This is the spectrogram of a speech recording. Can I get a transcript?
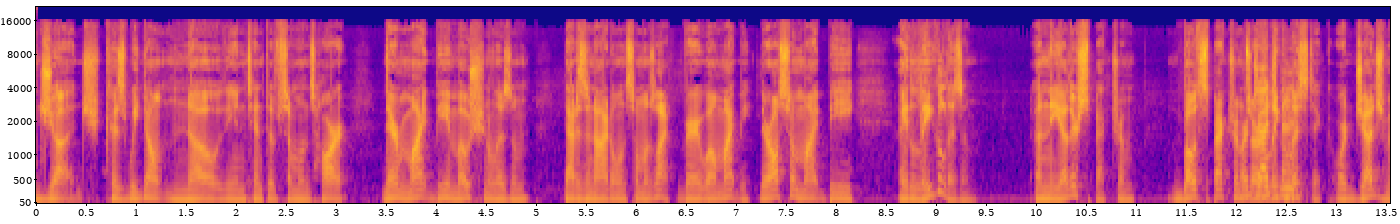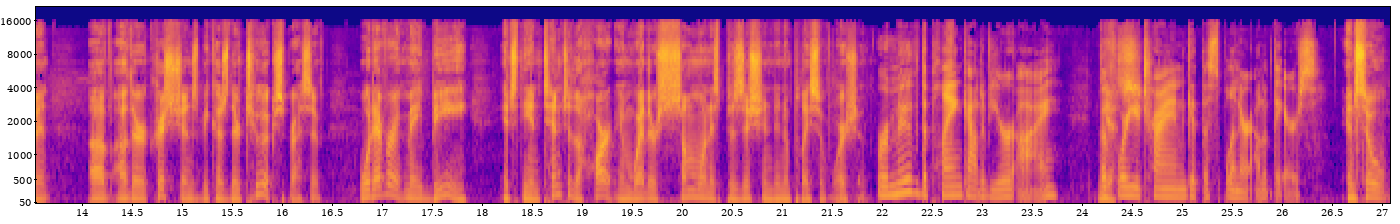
judge because we don't know the intent of someone's heart, there might be emotionalism that is an idol in someone's life. Very well might be. There also might be a legalism on the other spectrum. Both spectrums are legalistic or judgment of other Christians because they're too expressive. Whatever it may be, it's the intent of the heart and whether someone is positioned in a place of worship. Remove the plank out of your eye before Yes. you try and get the splinter out of theirs. And so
